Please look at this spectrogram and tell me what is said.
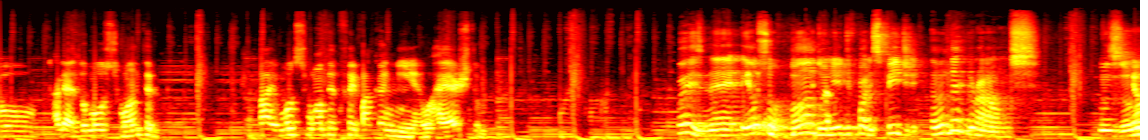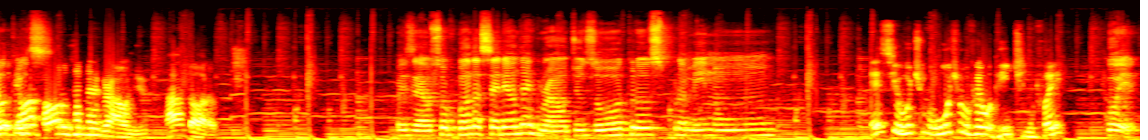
ou, aliás, do Most Wanted. Ah, o Most Wanted foi bacaninha. O resto. Pois é, eu sou fã do Need for Speed Underground. Os outros. Eu, eu adoro os Underground. Adoro. Pois é, eu sou fã da série Underground. Os outros, pra mim, não. Esse último, o último foi o Hit, não foi? Foi.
